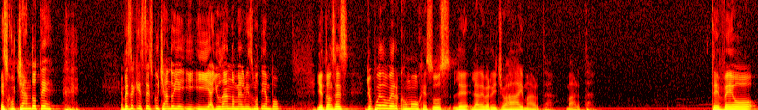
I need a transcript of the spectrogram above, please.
escuchándote. En vez de que esté escuchando y, ayudándome al mismo tiempo. Y entonces yo puedo ver cómo Jesús le, le ha de haber dicho, ay Marta, Marta, te veo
